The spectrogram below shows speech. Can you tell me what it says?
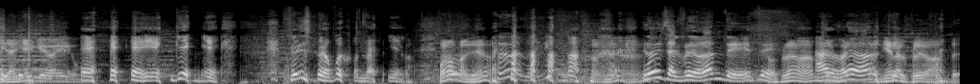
Y Daniel quedó ahí como... ¿Qué? Pero eso no fue con Daniel. Bueno, Daniel. ¿No es Alfredo Dante este? Alfredo Dante. Alfredo Dante. Daniel Alfredo Dante.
